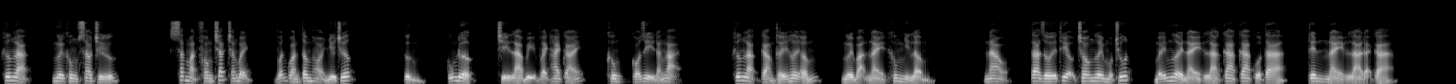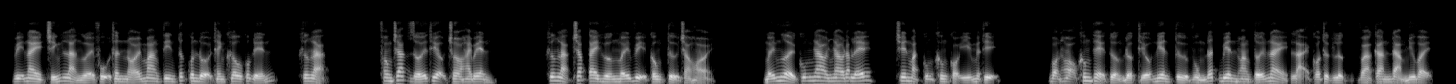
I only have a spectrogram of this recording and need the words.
Khương lạc, ngươi không sao chứ? Sắc mặt phong chắc trắng bệnh, vẫn quan tâm hỏi như trước. Ừ m cũng được, chỉ là bị vạch hai cái, không có gì đáng ngại. Khương lạc cảm thấy hơi ấm người bạn này không nhìn lầm. Nào, ta giới thiệu cho ngươi một chút, mấy người này là ca ca của ta, tên này là đại ca. Vị này chính là người phụ thân nói mang tin tức quân đội thanh khâu cốc đến, khương lạc. Phong trác giới thiệu cho hai bên. Khương lạc chắp tay hướng mấy vị công tử chào hỏi. Mấy người cũng nhao nhao đáp lễ, trên mặt cũng không có ý miệt thị. Bọn họ không thể tưởng được thiếu niên từ vùng đất biên hoang tới này lại có thực lực và can đảm như vậy,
